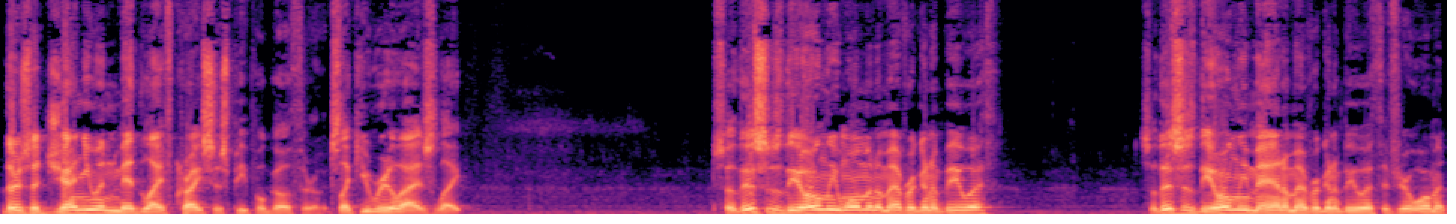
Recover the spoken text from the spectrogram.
there's a genuine midlife crisis people go through. It's like you realize like so this is the only woman i'm ever going to be with? So this is the only man i'm ever going to be with if you're a woman?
